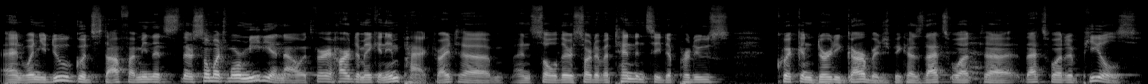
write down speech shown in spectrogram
And when you do good stuff, I mean, there's so much more media now. It's very hard to make an impact, right? Um, and so there's sort of a tendency to produce quick and dirty garbage because that's what uh, that's what appeals.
